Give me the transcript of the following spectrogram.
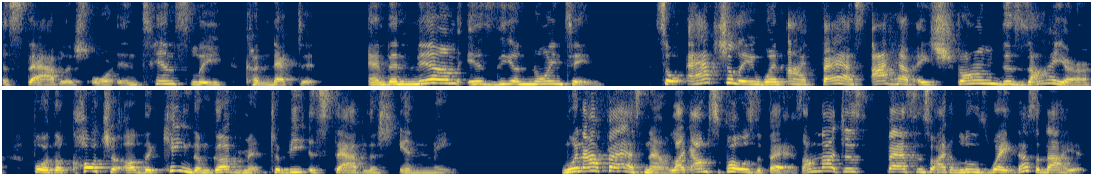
established or intensely connected. And then Mem is the anointing. So actually, when I fast, I have a strong desire for the culture of the kingdom government to be established in me. When I fast now, like I'm supposed to fast, I'm not just fasting so I can lose weight. That's a diet.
